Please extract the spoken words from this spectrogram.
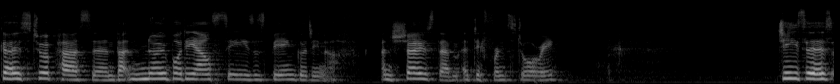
goes to a person that nobody else sees as being good enough and shows them a different story. Jesus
